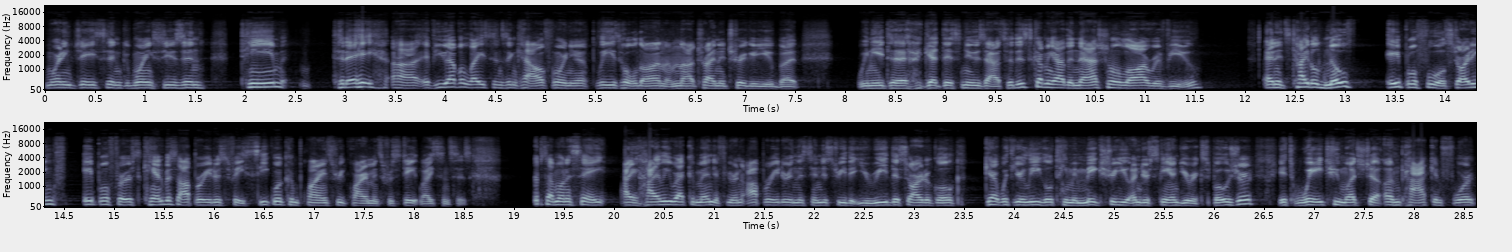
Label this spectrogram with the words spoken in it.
morning, Jason. Good morning, Susan. Team, today, uh, if you have a license in California, please hold on. I'm not trying to trigger you, but we need to get this news out. So, this is coming out of the National Law Review, and it's titled No April Fool. Starting April 1st, cannabis operators face CEQA compliance requirements for state licenses. First, I want to say I highly recommend if you're an operator in this industry that you read this article, get with your legal team, and make sure you understand your exposure. It's way too much to unpack in four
